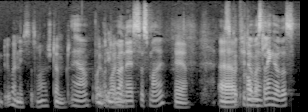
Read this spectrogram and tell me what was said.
Und übernächstes Mal, stimmt. Ja, und übernächstes Mal. Ja, ja. Es Äh, gibt wieder was Längeres.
